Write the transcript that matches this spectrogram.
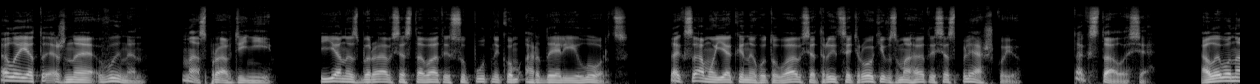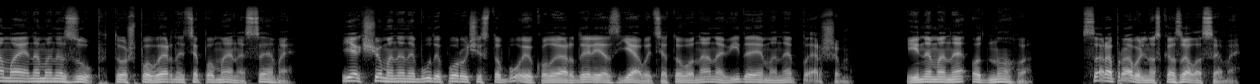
Але я теж не винен. Насправді ні. Я не збирався ставати супутником Арделії Лордс, так само, як і не готувався 30 років змагатися з пляшкою. Так сталося. Але вона має на мене зуб, тож повернеться по мене, Семе. Якщо мене не буде поруч із тобою, коли Арделія з'явиться, то вона навідає мене першим. І не мене одного. Сара правильно сказала Семе.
